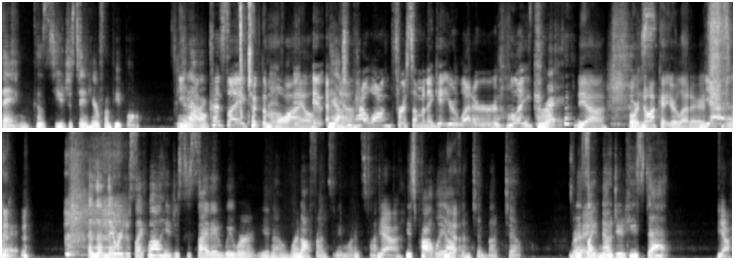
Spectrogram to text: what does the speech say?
thing because you just didn't hear from people. You yeah, know? because like it took them a while. It, it Yeah. took how long for someone to get your letter? like Right. yeah, or not get your letter. Yeah. Right. and then they were just like, well, he just decided we were, you know, we're not friends anymore. It's fine. yeah, He's probably off Yeah. in Timbuktu. And right. It's like, no, dude, he's dead. yeah.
